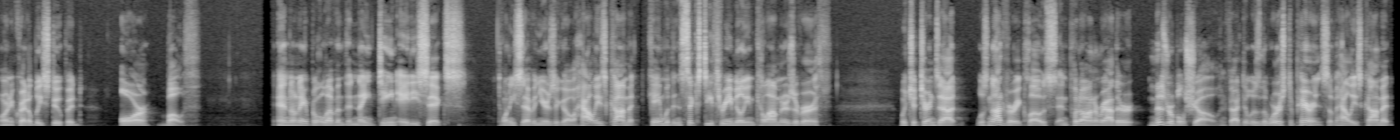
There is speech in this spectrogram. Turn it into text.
or incredibly stupid or both. And on April 11th, in 1986, 27 years ago, Halley's Comet came within 63 million kilometers of Earth, which it turns out was not very close and put on a rather miserable show. In fact, it was the worst appearance of Halley's Comet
